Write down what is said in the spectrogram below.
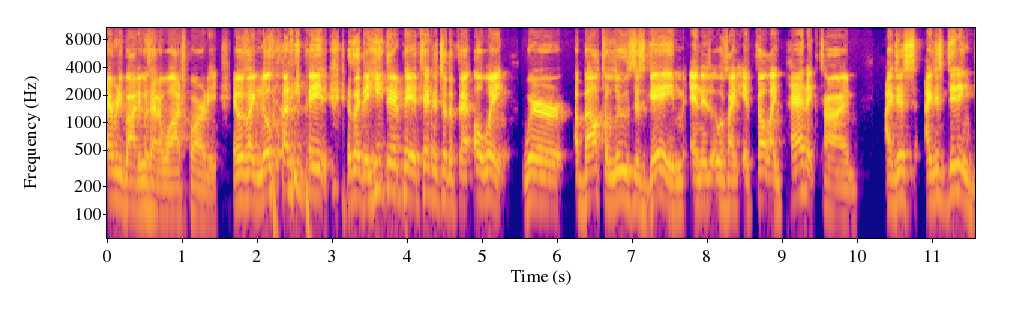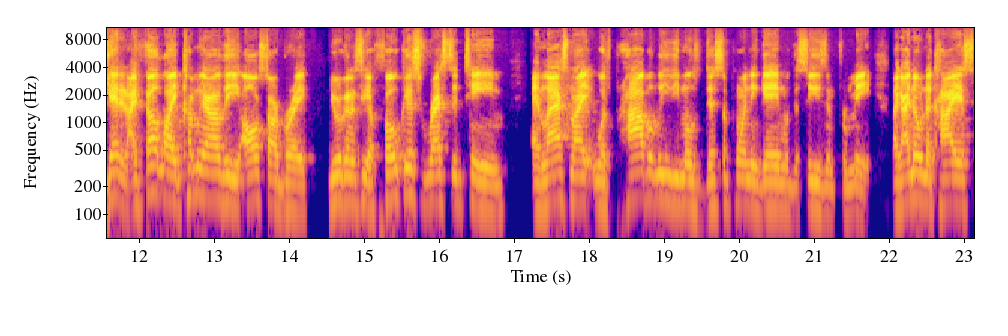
everybody was at a watch party. It was like nobody paid. It's like the Heat didn't pay attention to the fact. Oh wait, we're about to lose this game, and it, was like it felt like panic time. I just I just didn't get it. I felt like coming out of the All Star break, you were going to see a focused, rested team and last night was probably the most disappointing game of the season for me. Like I know Nikias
